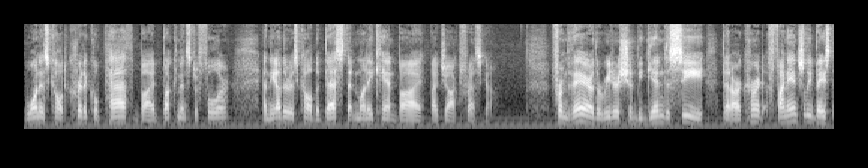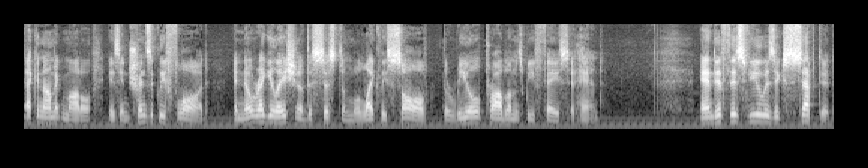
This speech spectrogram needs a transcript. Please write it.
One is called Critical Path by Buckminster Fuller, and the other is called The Best That Money Can't Buy by Jacque Fresco. From there, the reader should begin to see that our current financially based economic model is intrinsically flawed, and no regulation of this system will likely solve the real problems we face at hand. And if this view is accepted,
